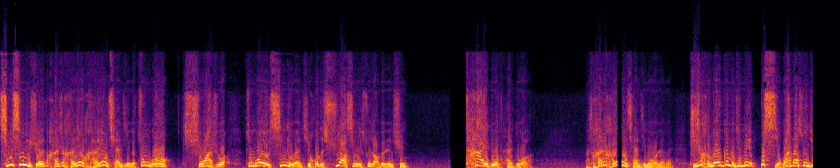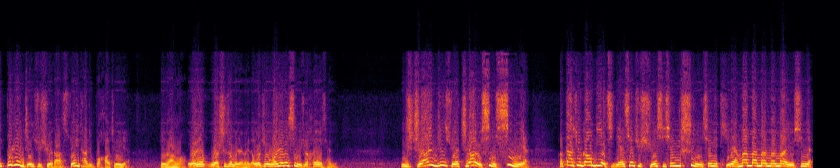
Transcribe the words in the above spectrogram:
其实心理学它还是很有很有前景的。中国实话实说，中国有心理问题或者需要心理疏导的人群太多太多了，还是很有前景的。我认为，只是很多人根本就没有不喜欢它，所以就不认真去学它，所以他就不好就业，明白了吗？我认我是这么认为的。我觉得我认为心理学很有前景，你只要认真学，只要有信信念啊，大学刚毕业几年，先去学习，先去适应，先去提炼，慢慢慢慢慢有信念，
